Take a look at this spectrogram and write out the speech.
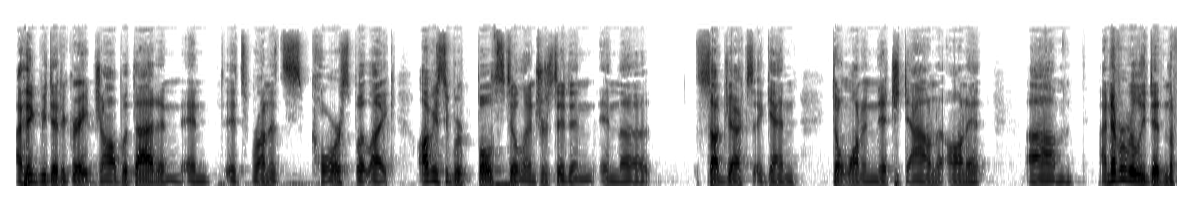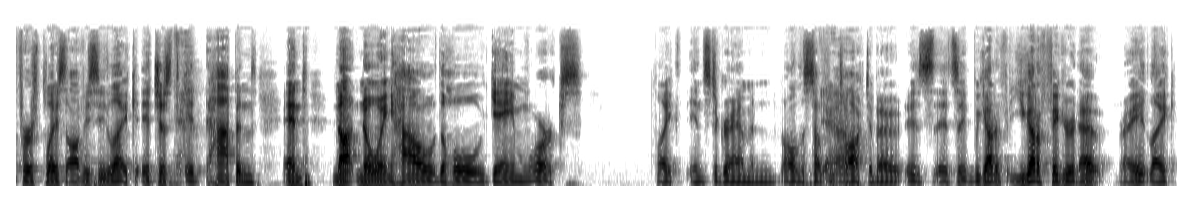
I think we did a great job with that, and and it's run its course. But like, obviously, we're both still interested in in the subjects. Again, don't want to niche down on it. Um, I never really did in the first place. Obviously, like it just yeah. it happened, and not knowing how the whole game works, like Instagram and all the stuff yeah. we talked about, is it's we got to you got to figure it out, right? Like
